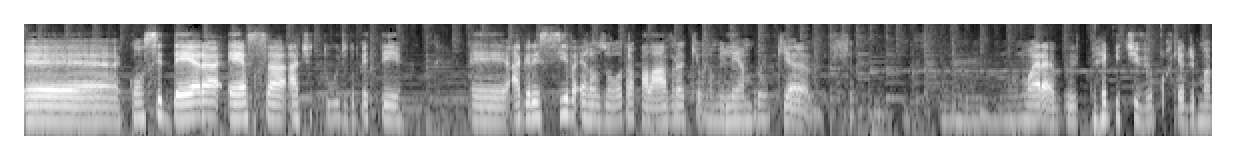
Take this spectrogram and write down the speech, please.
é, considera essa atitude do PT é, agressiva. Ela usou outra palavra que eu não me lembro, que era. Não era repetível, porque é de uma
